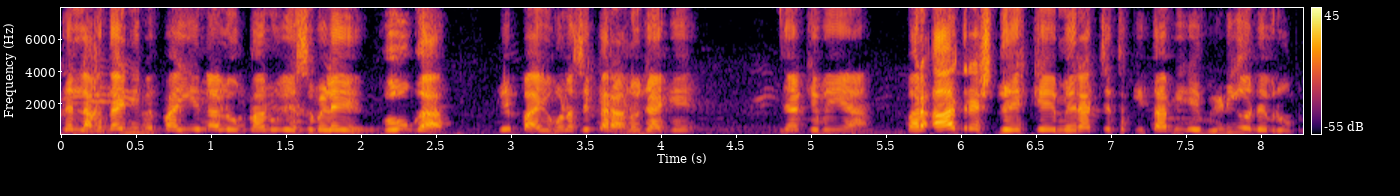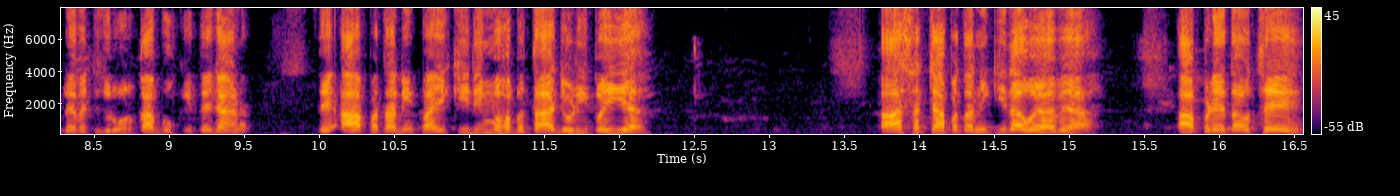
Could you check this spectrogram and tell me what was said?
ਤੇ ਲੱਗਦਾ ਹੀ ਨਹੀਂ ਵੀ ਭਾਈ ਇਹਨਾਂ ਲੋਕਾਂ ਨੂੰ ਇਸ ਵੇਲੇ ਹੋਊਗਾ ਵੀ ਭਾਈ ਹੁਣ ਅਸੀਂ ਘਰਾਂ ਨੂੰ ਜਾ ਕੇ ਜਾਂ ਕਿਵੇਂ ਆ। ਪਰ ਆਹ ਦ੍ਰਿਸ਼ ਦੇਖ ਕੇ ਮੇਰਾ ਚਿੱਤ ਕੀਤਾ ਵੀ ਇਹ ਵੀਡੀਓ ਦੇ ਰੂਪ ਦੇ ਵਿੱਚ ਜ਼ਰੂਰ ਕਾਬੂ ਕੀਤੇ ਜਾਣ ਤੇ ਆਹ ਪਤਾ ਨਹੀਂ ਭਾਈ ਕਿਹਦੀ ਮੁਹੱਬਤ ਆ ਜੁੜੀ ਪਈ ਆ। ਆਹ ਸੱਚਾ ਪਤਾ ਨਹੀਂ ਕਿਹਦਾ ਹੋਇਆ ਵਿਆ ਆਪਣੇ ਤਾਂ ਉੱਥੇ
